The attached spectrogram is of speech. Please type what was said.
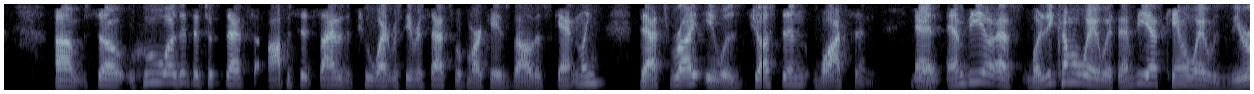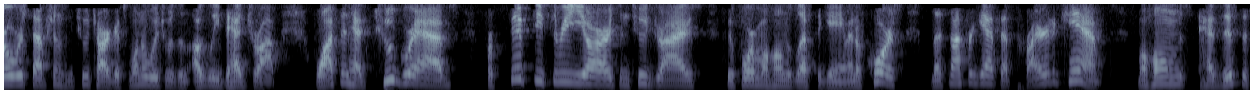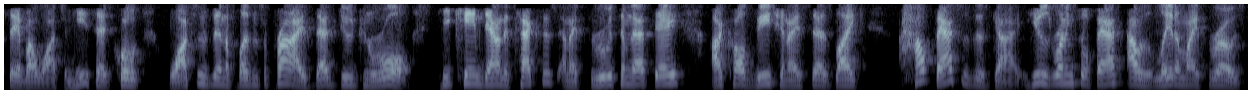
Um, so who was it that took that opposite side of the two wide receiver sets with Marquez Valdes-Scantling? That's right. It was Justin Watson. And MVS, what did he come away with? MVS came away with zero receptions and two targets, one of which was an ugly bad drop. Watson had two grabs for 53 yards and two drives before Mahomes left the game. And of course, let's not forget that prior to camp, Mahomes had this to say about Watson. He said, quote, Watson's been a pleasant surprise. That dude can roll. He came down to Texas and I threw with him that day. I called Veach and I says, like, how fast is this guy? He was running so fast, I was late on my throws.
